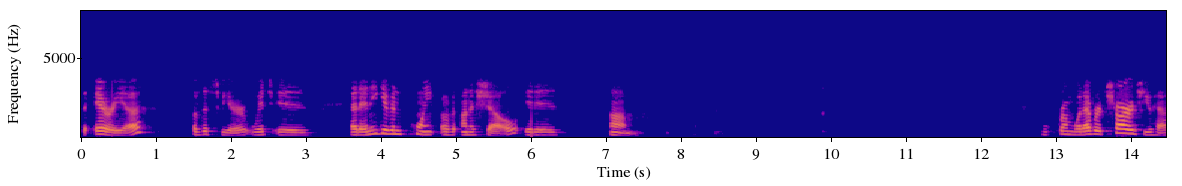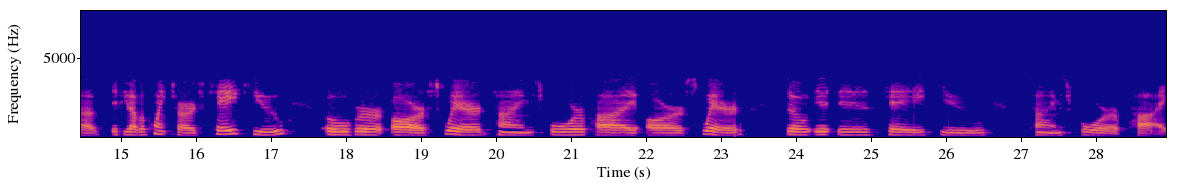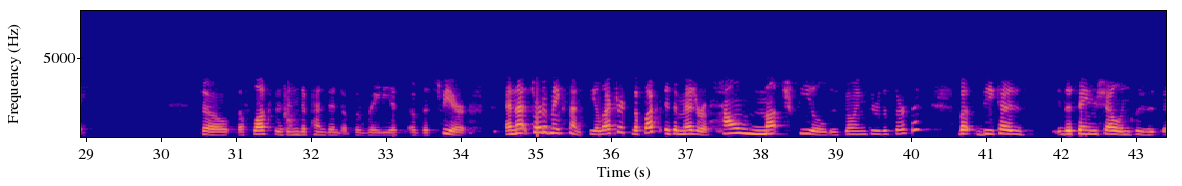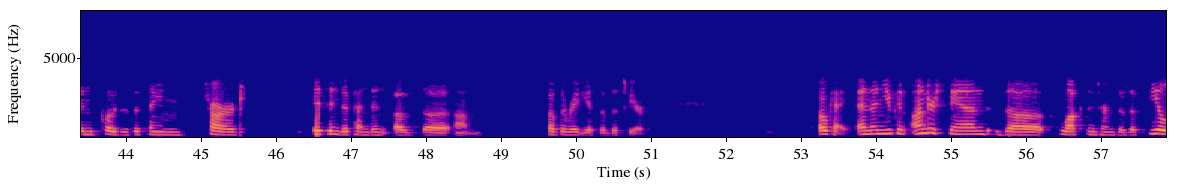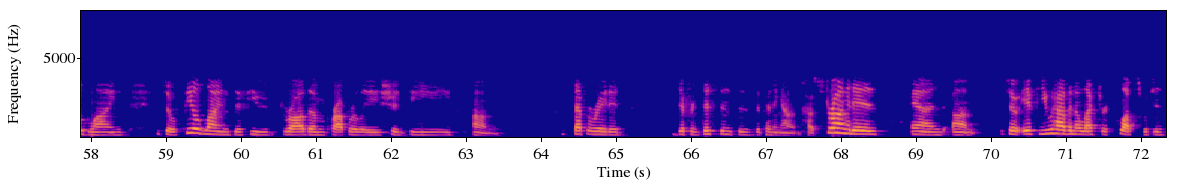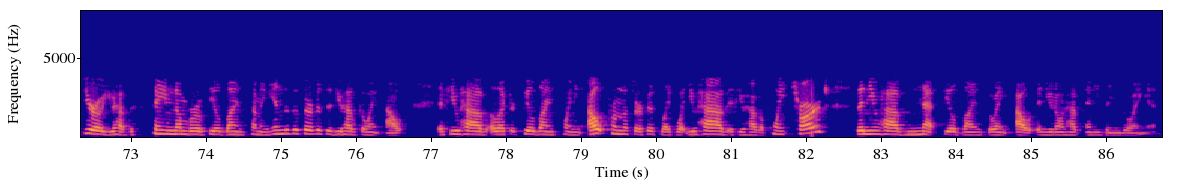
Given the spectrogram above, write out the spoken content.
the area of the sphere, which is at any given point of, on a shell, it is um, from whatever charge you have, if you have a point charge, kq over r squared times 4 pi r squared. So it is kq times 4 pi. So the flux is independent of the radius of the sphere. And that sort of makes sense. The electric, the flux is a measure of how much field is going through the surface, but because the same shell includes, encloses the same charge, it's independent of the, um, of the radius of the sphere. Okay, and then you can understand the flux in terms of the field lines. So field lines, if you draw them properly, should be um, separated different distances depending on how strong it is. And um, so if you have an electric flux, which is zero, you have the same number of field lines coming into the surface as you have going out. If you have electric field lines pointing out from the surface, like what you have if you have a point charge, then you have net field lines going out and you don't have anything going in.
